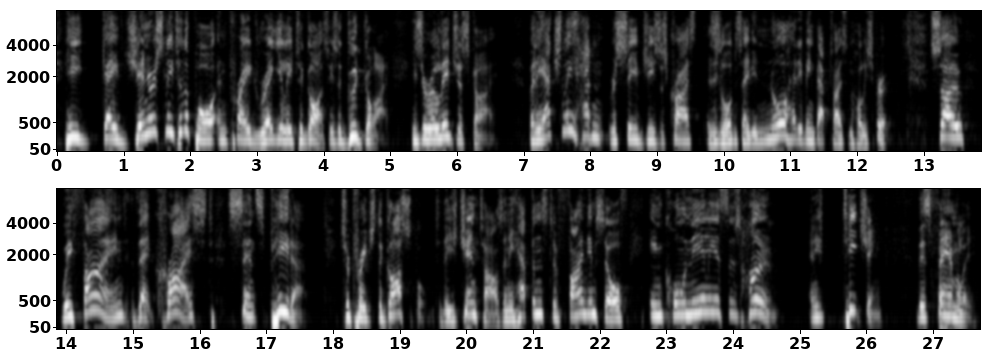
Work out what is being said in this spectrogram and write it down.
He gave generously to the poor and prayed regularly to God. So he's a good guy, he's a religious guy. But he actually hadn't received Jesus Christ as his Lord and Savior, nor had he been baptized in the Holy Spirit. So we find that Christ sends Peter to preach the gospel to these Gentiles, and he happens to find himself in Cornelius's home, and he's teaching this family.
